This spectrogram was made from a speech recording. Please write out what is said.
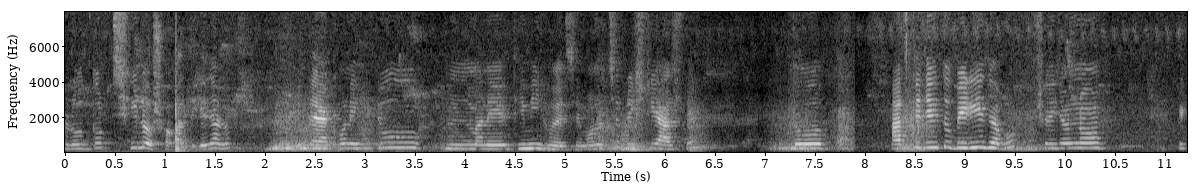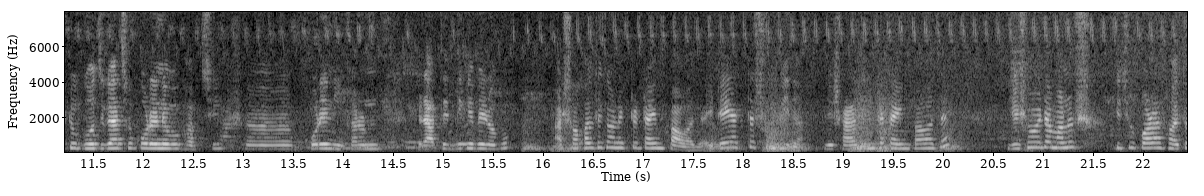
রোদ্দুর ছিল সকাল দিকে, জানো? কিন্তু এখন একটু মানে ধিমি হয়েছে, মনে হচ্ছে বৃষ্টি আসবে। তো আজকে যেহেতু বেরিয়ে যাব, সেই জন্য একটু গোছ গাছও করে নেব ভাবছি করে নিই কারণ রাতের দিকে বেরোবো। আর সকাল থেকে অনেকটা টাইম পাওয়া যায়। এটাই একটা সুবিধা যে সারাদিনটা টাইম পাওয়া যায়। যে সময়টা মানুষ কিছু করার হয়তো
